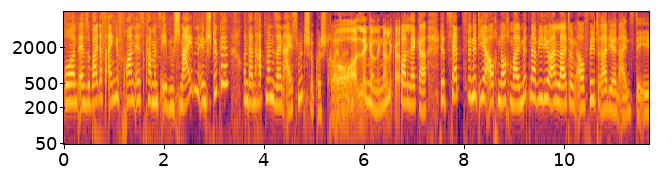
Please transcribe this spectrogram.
Und ähm, sobald das eingefroren ist, kann man es eben schneiden in Stücke. Und dann hat man sein Eis mit Schokostreuseln. Oh, lecker, Mhm, lecker, lecker. Voll lecker. Rezept findet ihr auch nochmal mit einer Videoanleitung auf hitradio in 1.de.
